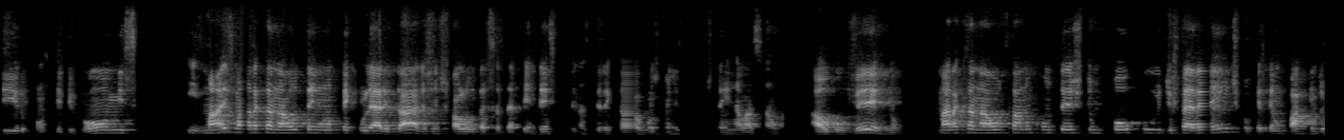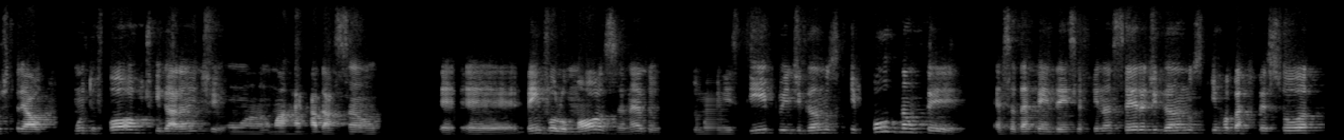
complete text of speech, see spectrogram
Ciro, com Cid Gomes. E mais Maracanã tem uma peculiaridade, a gente falou dessa dependência financeira que alguns municípios têm em relação ao governo, Maracanã está num contexto um pouco diferente, porque tem um parque industrial muito forte, que garante uma, uma arrecadação é, é, bem volumosa né, do, do, município, e digamos que por não ter essa dependência financeira, digamos que Roberto Pessoa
